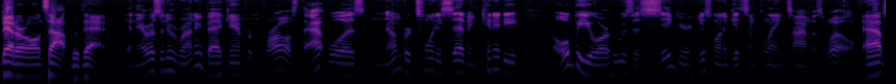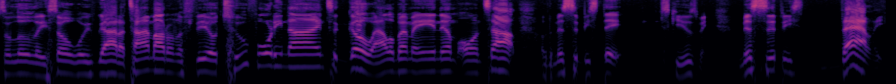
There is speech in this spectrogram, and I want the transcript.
better on top with that. And there was a new running back in for Cross. That was number 27, Kennedy Obior, who's a senior. He's going to get some playing time as well. Absolutely. So we've got a timeout on the field. 2:49 to go. Alabama A&M on top of the Mississippi State. Excuse me, Mississippi Valley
